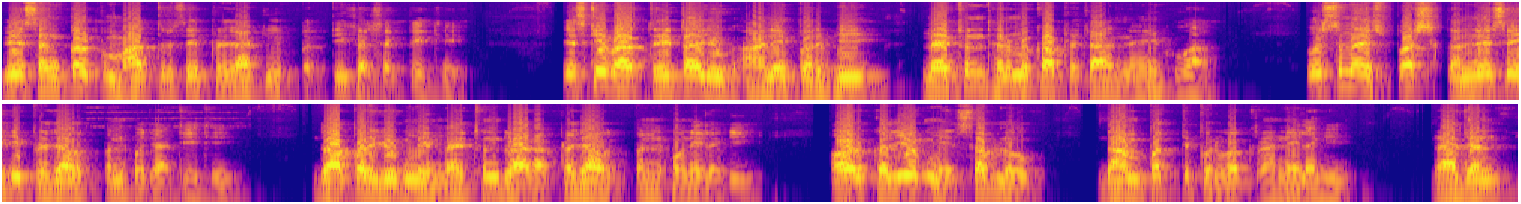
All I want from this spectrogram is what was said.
वे संकल्प मात्र से प्रजा की उत्पत्ति कर सकते थे। इसके बाद त्रेता युग आने पर भी मैथुन धर्म का प्रचार नहीं हुआ। उस समय स्पर्श करने से ही प्रजा उत्पन्न हो जाती थी। द्वापर युग में मैथुन द्वारा प्रजा उत्पन्न होने लगी और कलयुग में सब लोग दाम्पत्य पूर्वक रहने लगी। राजन,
